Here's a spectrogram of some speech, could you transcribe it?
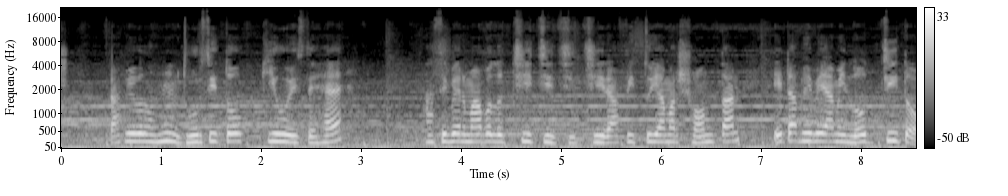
রাফি বলল, হুম, ধরছি তো, কি হয়েছে হ্যাঁ? হাসিবের মা বলল, ছি ছি ছি ছি, রাফি, তুই আমার সন্তান। এটা ভেবে আমি লজ্জিত।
